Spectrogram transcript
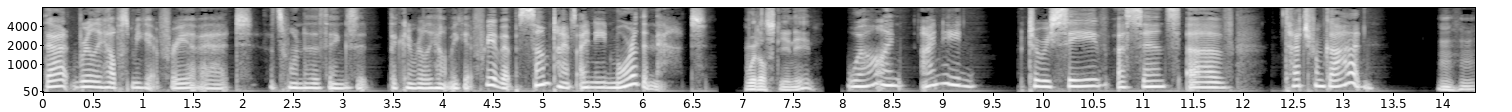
that really helps me get free of it. That's one of the things that, that can really help me get free of it. But sometimes I need more than that. What else do you need? Well, I I need to receive a sense of touch from God. Mm-hmm.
